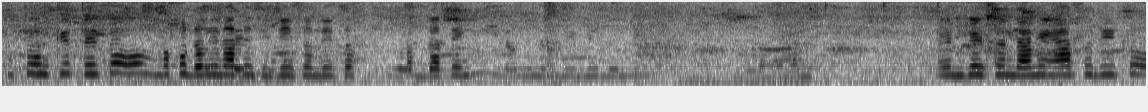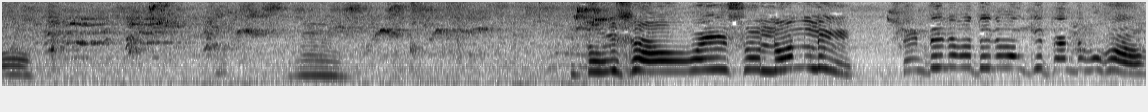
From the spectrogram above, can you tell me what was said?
Ito ang cute nito oh. Naku, dali natin si Jason dito. Pagdating. Dami nang bibili niya. Ayan guys, ang daming aso dito oh. Hmm. Itong isa, oh, why you so lonely? Hindi naman, hindi naman cute ang mukha. oh.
